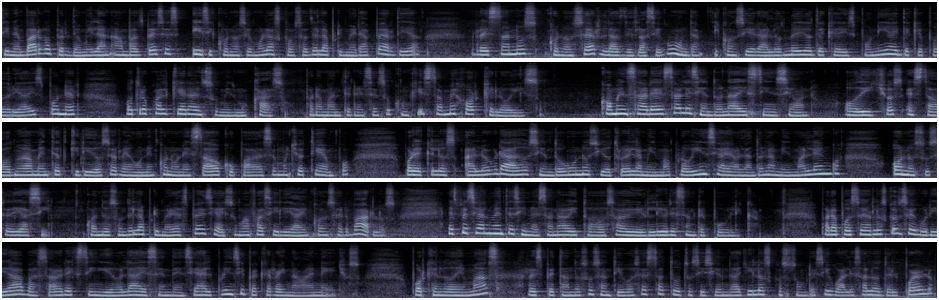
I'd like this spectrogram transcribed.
Sin embargo, perdió Milán ambas veces y si conocemos las causas de la primera pérdida, réstanos conocer las de la segunda y considerar los medios de que disponía y de que podría disponer otro cualquiera en su mismo caso, para mantenerse en su conquista mejor que lo hizo. Comenzaré estableciendo una distinción, o dichos estados nuevamente adquiridos se reúnen con un estado ocupado hace mucho tiempo, por el que los ha logrado siendo unos y otros de la misma provincia y hablando la misma lengua, o no sucede así. Cuando son de la primera especie hay suma facilidad en conservarlos, especialmente si no están habituados a vivir libres en república. Para poseerlos con seguridad basta haber extinguido la descendencia del príncipe que reinaba en ellos, porque en lo demás, respetando sus antiguos estatutos y siendo allí las costumbres iguales a los del pueblo,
